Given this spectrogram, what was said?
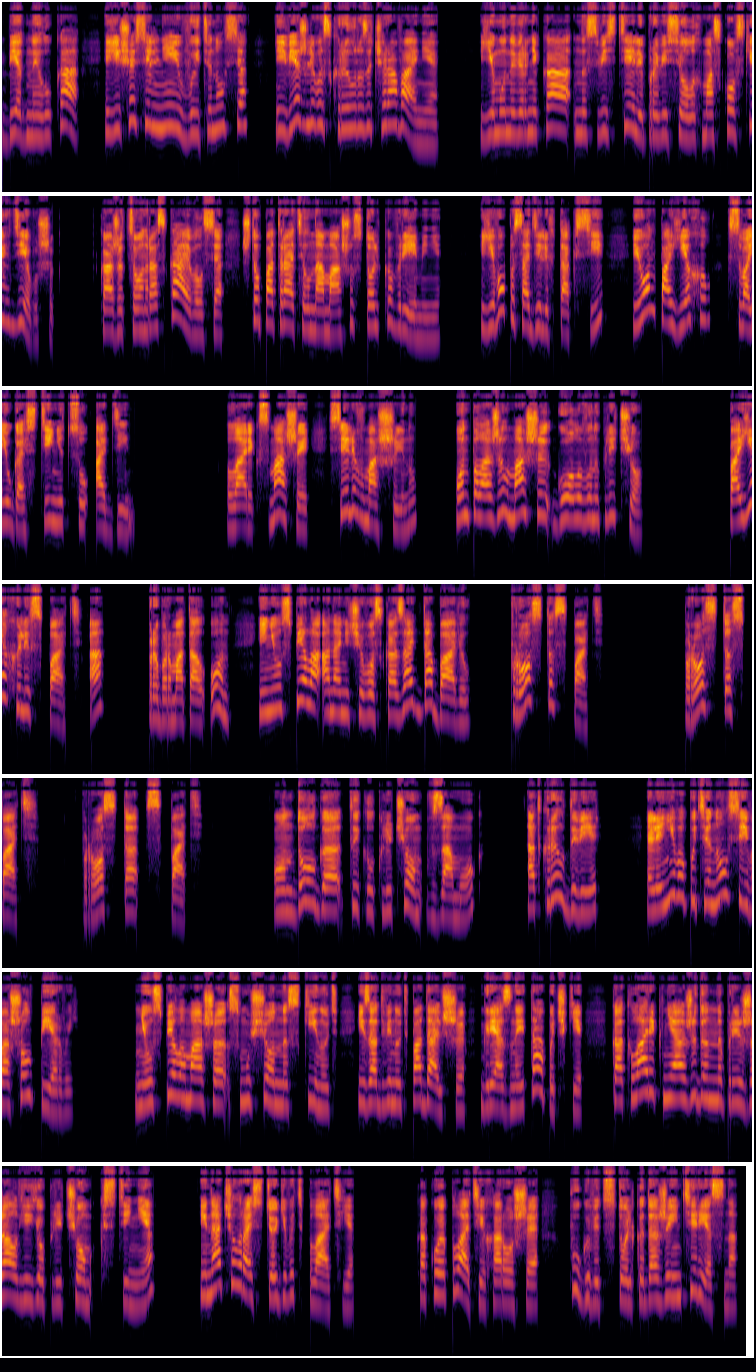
Бедный Лука еще сильнее вытянулся и вежливо скрыл разочарование. Ему наверняка насвистели про веселых московских девушек. Кажется, он раскаивался, что потратил на Машу столько времени. Его посадили в такси, и он поехал в свою гостиницу один. Ларик с Машей сели в машину. Он положил Маше голову на плечо. «Поехали спать, а?» — пробормотал он, и не успела она ничего сказать, добавил. «Просто спать». «Просто спать. Просто спать». Он долго тыкал ключом в замок, открыл дверь, лениво потянулся и вошел первый. Не успела Маша смущенно скинуть и задвинуть подальше грязные тапочки, как Ларик неожиданно прижал ее плечом к стене и начал расстегивать платье. Какое платье хорошее, пуговиц столько, даже интересно.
